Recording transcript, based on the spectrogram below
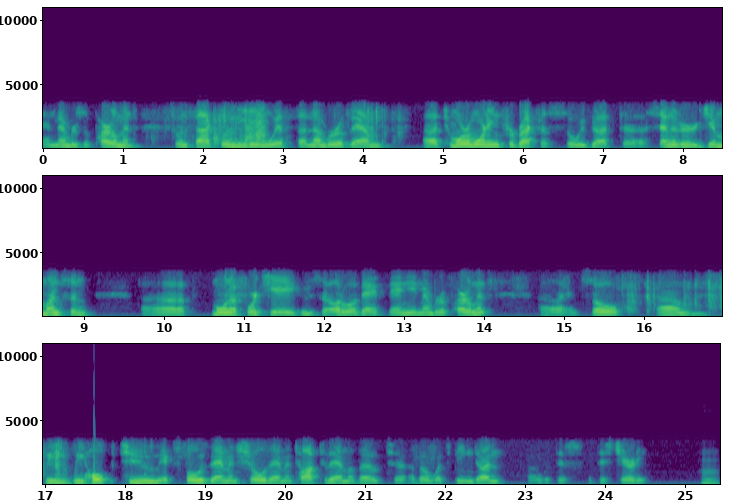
and members of parliament. So, in fact, we're meeting with a number of them uh, tomorrow morning for breakfast. So, we've got uh, Senator Jim Munson. Uh, Mona Fortier, who's the Ottawa Vanier Member of Parliament. Uh, and so um, we, we hope to expose them and show them and talk to them about, uh, about what's being done uh, with, this, with this charity. Hmm.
